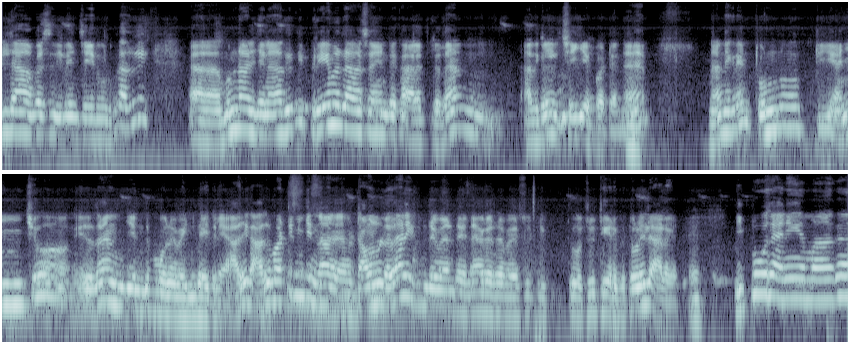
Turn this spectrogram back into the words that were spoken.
எல்லா வசதிகளையும் செய்து கொடுக்கிறார் அது அஹ், முன்னாள் ஜனாதிபதி பிரேமதாச என்ற காலத்துல தான் அதுகள் செய்யப்பட்டன. நினைக்கிறேன் தொண்ணூற்றி அஞ்சோ இதுதான் இங்க இருந்து போன வேண்டிய இதுல. அது அது மட்டும் இங்க நான் டவுன்ல தான் இருந்த வேண்டிய நகரசபை சுத்தி சுத்திகரிப்பு தொழிலாளர்கள். இப்போது அநேகமாக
